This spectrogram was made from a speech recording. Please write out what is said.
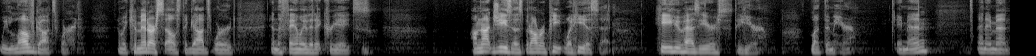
We love God's word and we commit ourselves to God's word and the family that it creates. I'm not Jesus, but I'll repeat what he has said. He who has ears to hear, let them hear. Amen and amen.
